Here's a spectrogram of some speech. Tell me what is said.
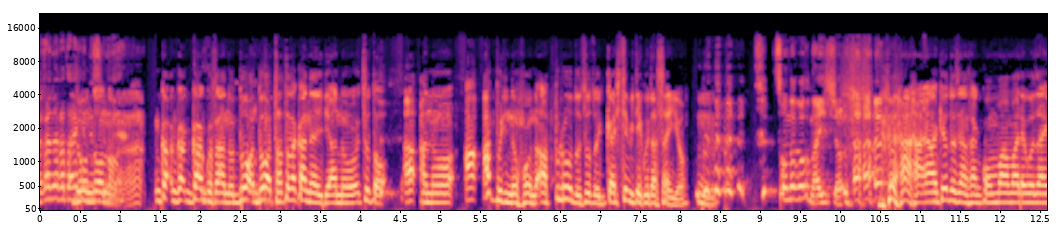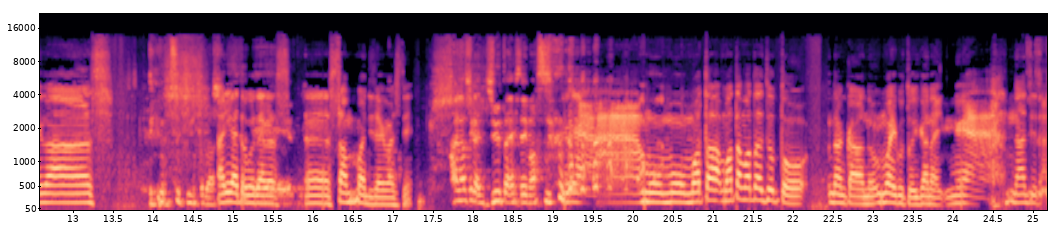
なかなか大どどんどん。ね。が、が、ガーコさん、あの、ドア、ドア叩かないで、あの、ちょっと、あ、あの、あ、アプリの方のアップロードちょっと一回してみてくださいよ。うん。そんなことないっしょ。あ、京都ちゃんさん、こんばんはでございます。ありがとうございます。うん、スタンプまでいただきまして。話が渋滞しています。いやーもう、もう、また、またまたちょっと、なんか、あの、うまいこといかない。うわーなぜだ。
